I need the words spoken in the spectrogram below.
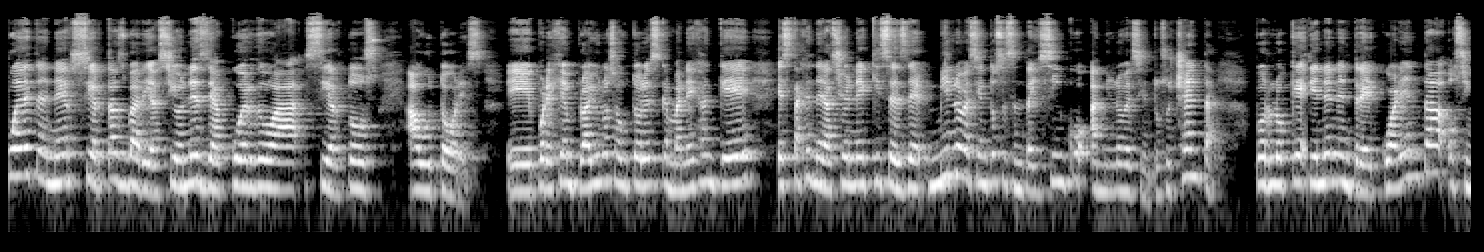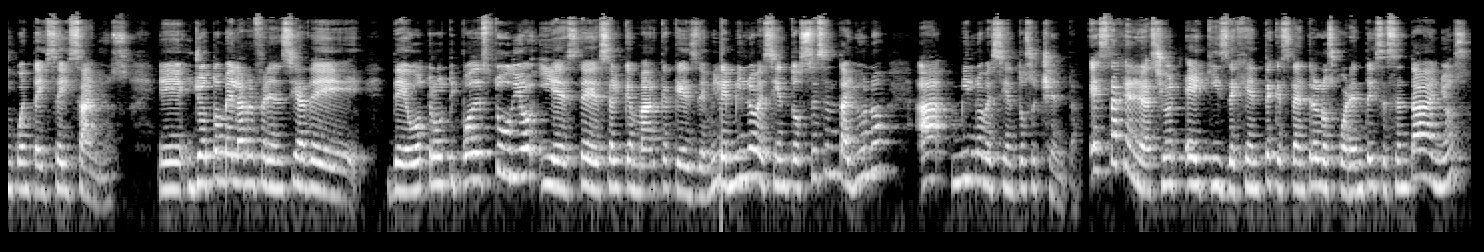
puede tener ciertas variaciones de acuerdo a ciertos autores. Eh, por ejemplo, hay unos autores que manejan que esta generación X es de 1965 a 1980, por lo que tienen entre 40 o 56 años. Eh, yo tomé la referencia de, de, otro tipo de estudio y este es el que marca que es de 1961 a 1980. Esta generación X de gente que está entre los 40 y 60 años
